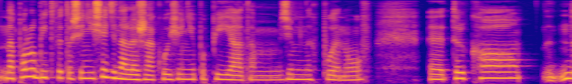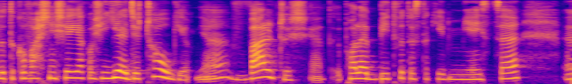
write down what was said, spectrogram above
na polu bitwy to się nie siedzi na leżaku i się nie popija tam zimnych płynów, tylko no tylko właśnie się jakoś jedzie czołgiem, nie? Walczy się. Pole bitwy to jest takie miejsce, yy,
